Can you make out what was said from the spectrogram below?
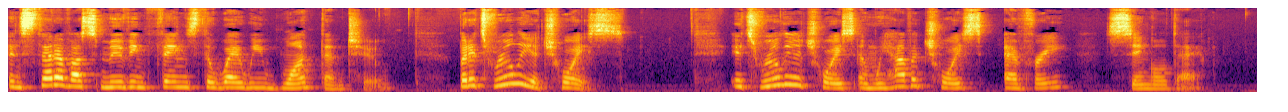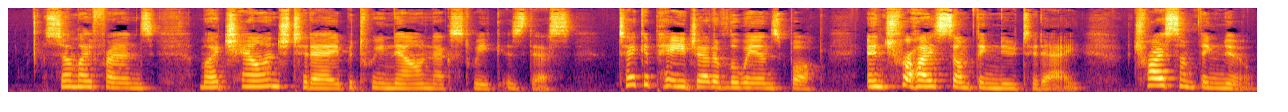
instead of us moving things the way we want them to. But it's really a choice. It's really a choice, and we have a choice every single day. So, my friends, my challenge today between now and next week is this take a page out of Lu Ann's book and try something new today. Try something new.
